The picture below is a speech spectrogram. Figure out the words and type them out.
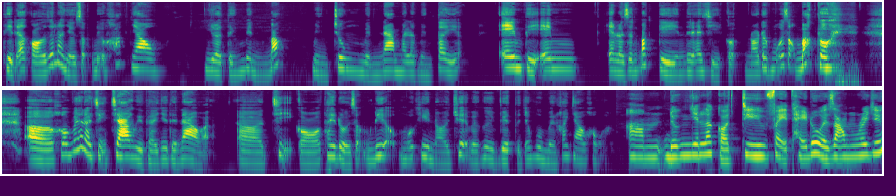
thì đã có rất là nhiều giọng điệu khác nhau, như là tiếng miền Bắc, miền Trung, miền Nam hay là miền Tây á. Em thì em em là dân Bắc Kỳ nên em chỉ có nói được mỗi giọng Bắc thôi. Ờ, không biết là chị Trang thì thấy như thế nào ạ? Ờ, chị có thay đổi giọng điệu mỗi khi nói chuyện với người Việt từ những vùng miền khác nhau không ạ? Um, đương nhiên là có chị phải thay đổi dòng rồi chứ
